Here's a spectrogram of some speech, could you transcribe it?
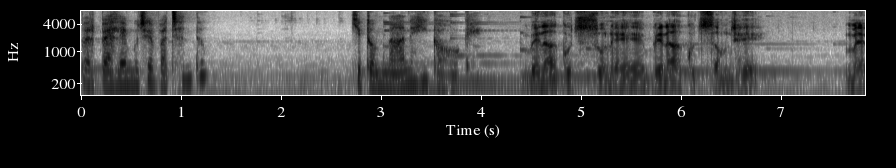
पर पहले मुझे वचन दो कि तुम ना नहीं कहोगे। बिना कुछ सुने बिना कुछ समझे मैं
